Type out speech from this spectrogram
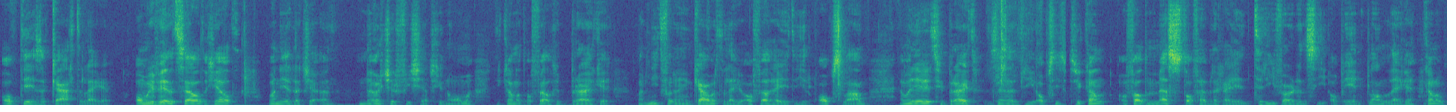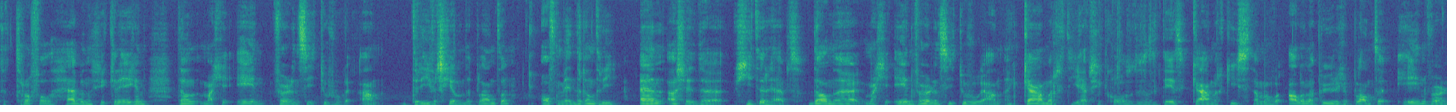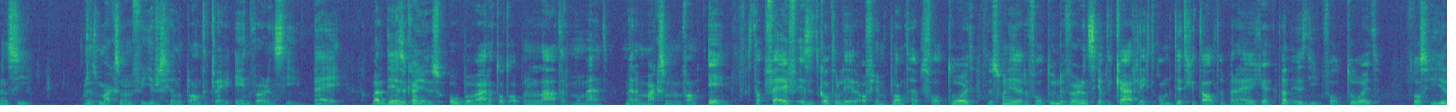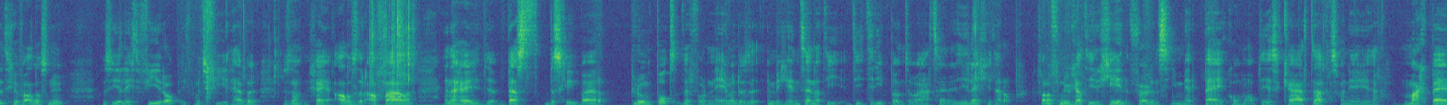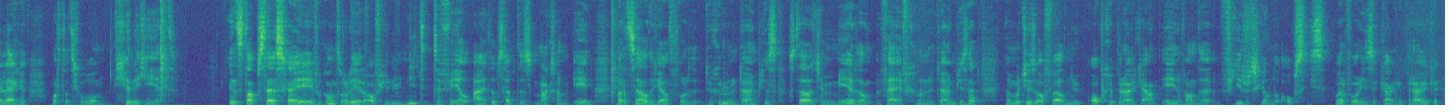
op deze kaart te leggen. Ongeveer hetzelfde geldt wanneer dat je een nurture fiche hebt genomen. Je kan het ofwel gebruiken, maar niet voor in een kamer te leggen, ofwel ga je het hier opslaan. En wanneer je het gebruikt, zijn er drie opties. Dus je kan ofwel de meststof hebben, dan ga je drie verdancy op één plant leggen. Je kan ook de troffel hebben gekregen, dan mag je één verdancy toevoegen aan drie verschillende planten, of minder dan drie. En als je de gieter hebt, dan uh, mag je één verdancy toevoegen aan een kamer die je hebt gekozen. Dus als ik deze kamer kies, dan mogen alle naburige planten één verdancy. Dus maximum vier verschillende planten krijgen één verdancy bij. Maar deze kan je dus ook bewaren tot op een later moment met een maximum van 1. Stap 5 is het controleren of je een plant hebt voltooid. Dus wanneer er voldoende verdancy op de kaart ligt om dit getal te bereiken, dan is die voltooid. Zoals hier het geval is nu. Dus hier ligt 4 op, ik moet 4 hebben. Dus dan ga je alles eraf halen en dan ga je de best beschikbare bloempot ervoor nemen. Dus in het begin zijn dat die, die drie punten waard zijn en die leg je daarop. Vanaf nu gaat hier geen verdancy meer bijkomen op deze kaart. Telkens wanneer je er mag bijleggen, wordt dat gewoon genegeerd. In stap 6 ga je even controleren of je nu niet te veel items hebt, dus maximum 1. Maar hetzelfde geldt voor de, groene duimpjes. Stel dat je meer dan 5 groene duimpjes hebt, dan moet je ze ofwel nu opgebruiken aan een van de vier verschillende opties waarvoor je ze kan gebruiken.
